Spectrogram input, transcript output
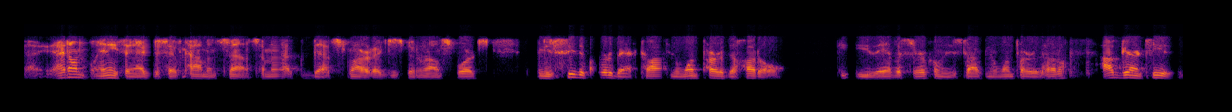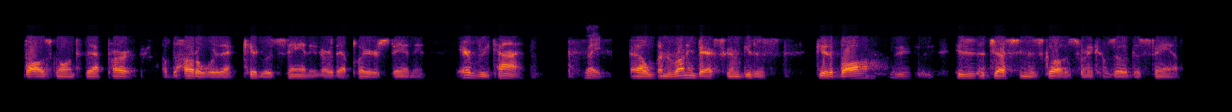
I, I don't know anything. I just have common sense. I'm not that smart. I've just been around sports. When you see the quarterback talking to one part of the huddle, he, they have a circle and he's talking to one part of the huddle. I'll guarantee you the ball's going to that part of the huddle where that kid was standing or that player is standing every time. Right. Uh, when the running back's going to get his get a ball, he's adjusting his gloves when he comes out of the stance.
